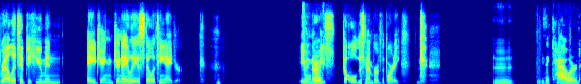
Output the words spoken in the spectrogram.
relative to human aging, Janelle is still a teenager. Even though True. he's the oldest member of the party. Hmm. He's a coward.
